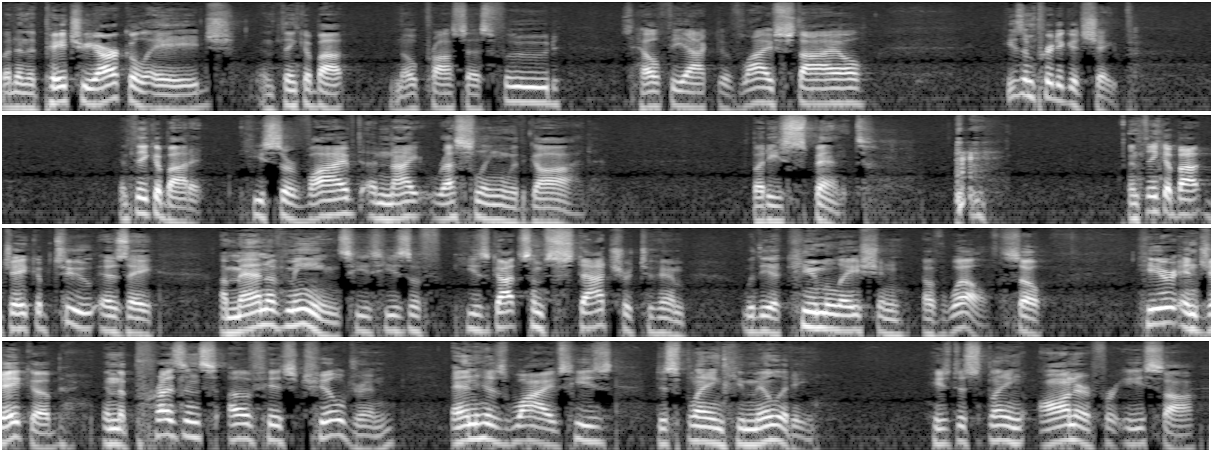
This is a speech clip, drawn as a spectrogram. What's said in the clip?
But in the patriarchal age, and think about no processed food, healthy, active lifestyle, he's in pretty good shape. And think about it. He survived a night wrestling with God, but he's spent. and think about Jacob, too, as a, a man of means. He's, he's, a, he's got some stature to him with the accumulation of wealth. So here in Jacob, in the presence of his children and his wives, he's displaying humility. He's displaying honor for Esau,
